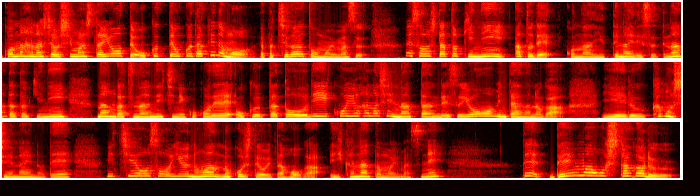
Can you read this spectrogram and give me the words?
こんな話をしましたよって送っておくだけでもやっぱ違うと思います。で、そうした時に、後でこんなの言ってないですってなった時に、何月何日にここで送った通り、こういう話になったんですよ、みたいなのが言えるかもしれないので、一応そういうのは残しておいた方がいいかなと思いますね。で、電話をしたがる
